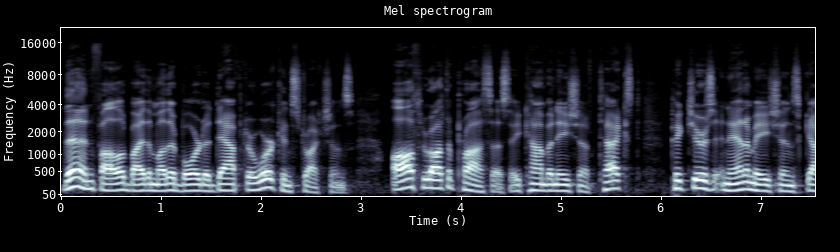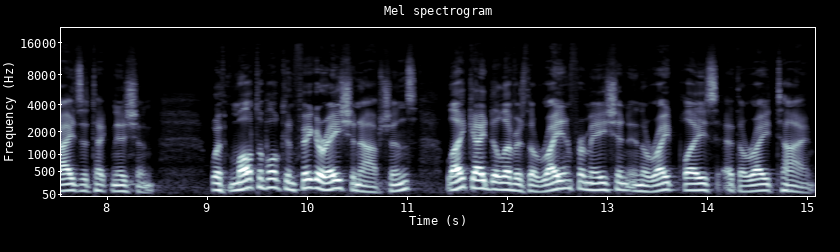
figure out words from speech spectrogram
then followed by the motherboard adapter work instructions. All throughout the process, a combination of text, pictures, and animations guides the technician. With multiple configuration options, LightGuide delivers the right information in the right place at the right time.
